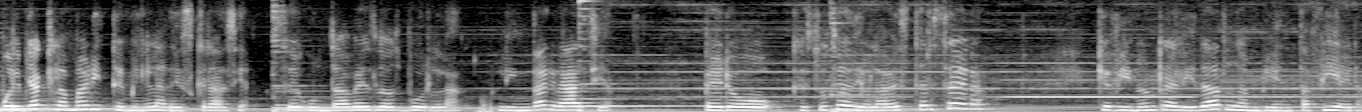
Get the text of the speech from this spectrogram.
Vuelve a clamar y temen la desgracia. Segunda vez los burla. Linda gracia. Pero, ¿qué sucedió la vez tercera? Que vino en realidad la hambrienta fiera.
